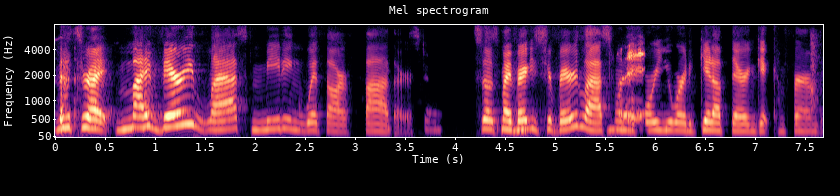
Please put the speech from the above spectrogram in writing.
that's right. My very last meeting with our Father. So it's my very it's your very last one before you were to get up there and get confirmed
